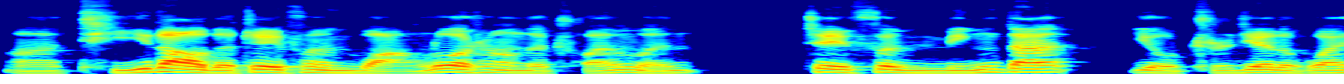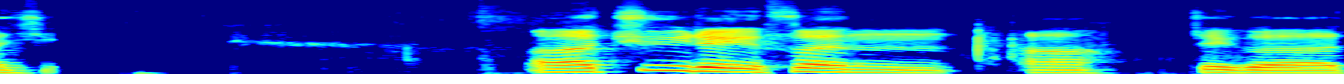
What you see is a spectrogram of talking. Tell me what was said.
啊提到的这份网络上的传闻、这份名单有直接的关系。呃，据这份啊这个。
